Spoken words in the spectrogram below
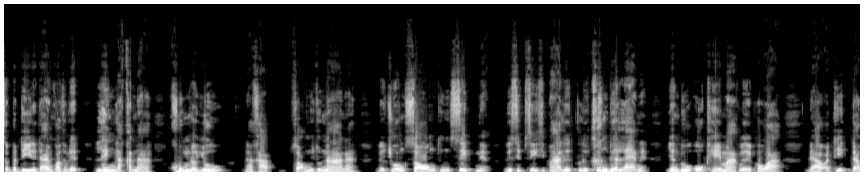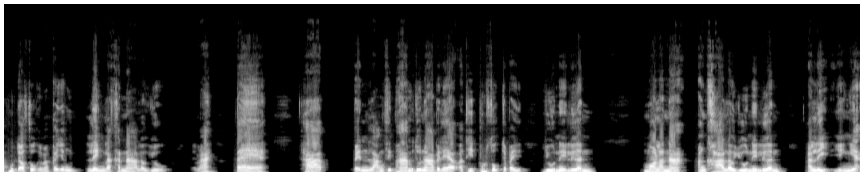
สบดีในดาวแห่งความสำเร็จเล็งลัคนา คุมเราอยู่นะครับสองมิถุนายนนะแล้วช่วงสองถึงสิบเนี่ยหรือสิบสี่สิบห้าหรือหรือครึ่งเดือนแรกเนี่ยยังดูโอเคมากเลย เพราะว่าดาวอาทิตย์ดาวพุธดาวศุกร์เห็นไหมก็ยังเล็งลัคนาเราอยู่เห็นไหมแต่ถ้าเป็นหลังสิบห้ามิถุนาไปแล้ว อาทิตย์พุธศุกร์จะไปอยู่ในเรือนมรณะอังคารเราอยู่ในเรือนอลิอย่างเงี้ย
